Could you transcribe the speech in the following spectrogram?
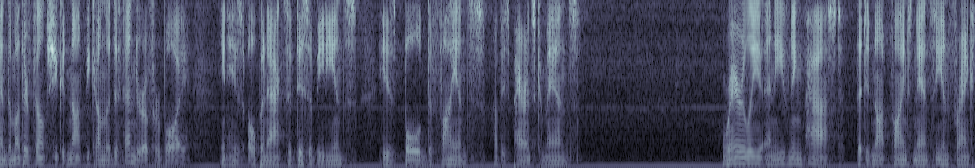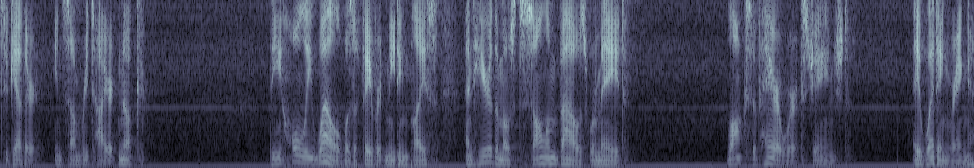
and the mother felt she could not become the defender of her boy in his open acts of disobedience, his bold defiance of his parents' commands. Rarely an evening passed that did not find Nancy and Frank together in some retired nook. The Holy Well was a favorite meeting place, and here the most solemn vows were made. Locks of hair were exchanged. A wedding ring,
